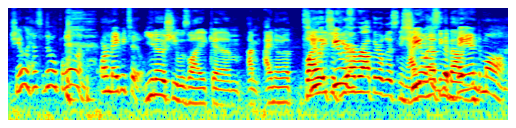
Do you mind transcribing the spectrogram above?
she only has to deal with the one, or maybe two. You know, she was like, um, I, I know not. Flyleaf, she if was- you're ever out there listening, I know nothing about band you. mom.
